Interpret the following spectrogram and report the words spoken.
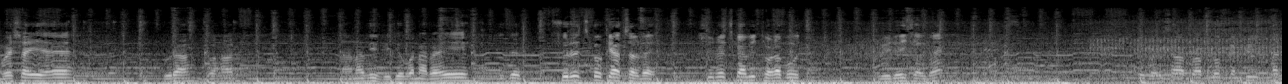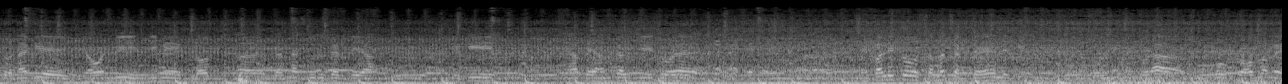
वैसा ही है। पूरा बाहर नाना भी वीडियो बना रहे इधर सूरज को क्या चल रहा है? सूरज का भी थोड़ा बहुत वीडियो ही चल रहा है। तो भाई साहब, आप लोग कंफ्यूज मत होना कि यवन भी हिंदी में ब्लॉग करना शुरू कर दिया। क्योंकि पे अंकल जी है नेपाली तो समझ सकते हैं लेकिन बोलने में थोड़ा उनको प्रॉब्लम है।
